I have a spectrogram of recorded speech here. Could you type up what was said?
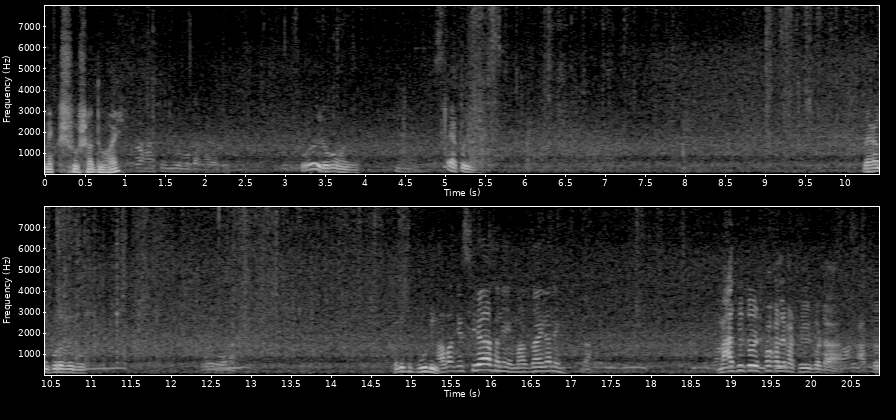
অনেক সুস্বাদু হয়। ওই রকম একই। দেখান পুরো দেখব। খালি তো পুডি। আমাকে সিরা আছে নি মাছ জায়গা নেই। মাছই তো সকালে মাছ কটা আর তো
